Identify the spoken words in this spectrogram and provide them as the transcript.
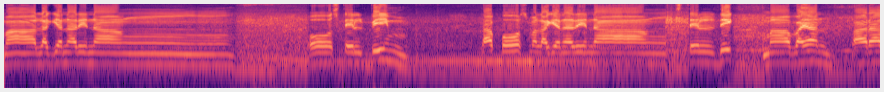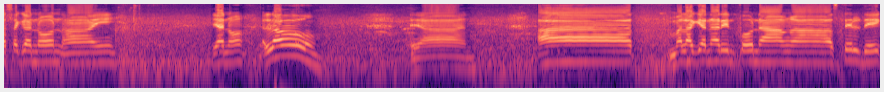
malagyan na rin ng o steel beam. Tapos malagyan na rin ng steel dick mga bayan. Para sa ganon ay yan o hello! Yan. At malagyan na rin po ng ah, steel dick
